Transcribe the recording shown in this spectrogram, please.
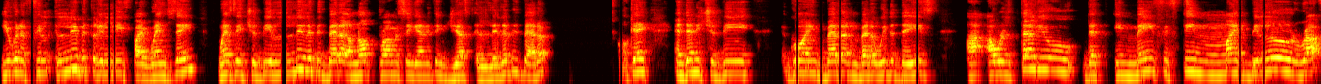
you're going to feel a little bit relief by Wednesday. Wednesday should be a little bit better. I'm not promising anything, just a little bit better. Okay. And then it should be going better and better with the days. Uh, I will tell you that in May 15 might be a little rough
